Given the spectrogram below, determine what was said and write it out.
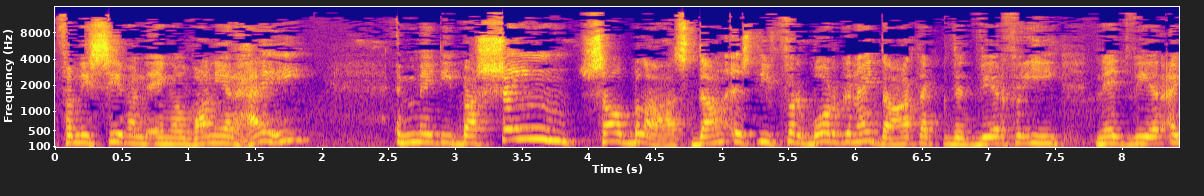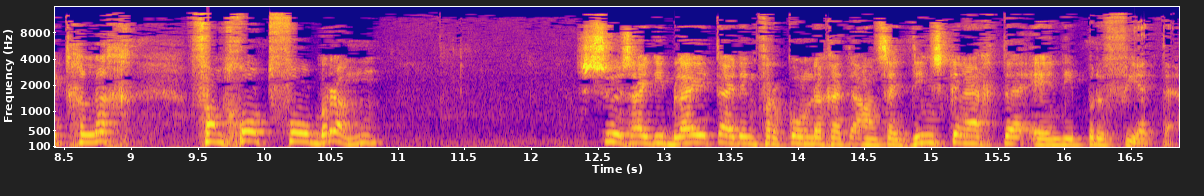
van die sewende engel wanneer hy met die bassein sal blaas, dan is die verborgenheid daar dat ek dit weer vir u net weer uitgelig van God volbring soos hy die blye tyding verkondig het aan sy diensknegte en die profete.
